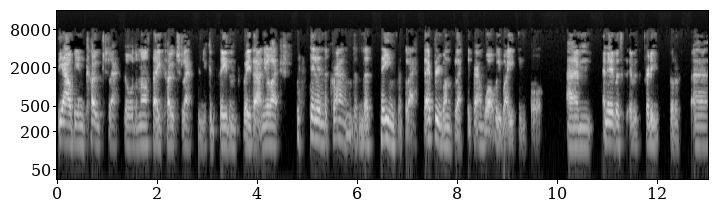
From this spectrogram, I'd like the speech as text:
the Albion coach left or the Marseille coach left and you can see them squeeze out and you're like, we're still in the ground and the teams have left. Everyone's left the ground. What are we waiting for? Um, and it was, it was pretty sort of, uh,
